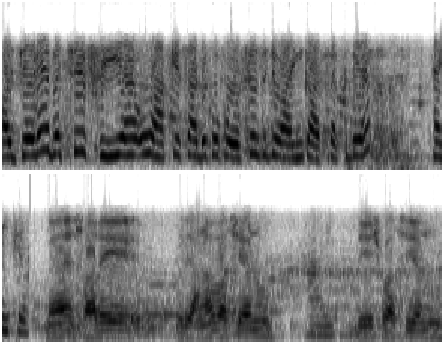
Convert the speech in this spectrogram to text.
ਔਰ ਜਿਹੜੇ ਬੱਚੇ ਫ੍ਰੀ ਹੈ ਉਹ ਆ ਕੇ ਸਾਡੇ ਕੋਲ ਕੋਰਸਸ ਜੁਆਇਨ ਕਰ ਸਕਦੇ ਆ। ਥੈਂਕ ਯੂ ਮੈਂ ਸਾਰੇ ਲੁਧਿਆਣਾ ਵਾਸੀਆਂ ਨੂੰ ਦੇਸ਼ ਵਾਸੀਆਂ ਨੂੰ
